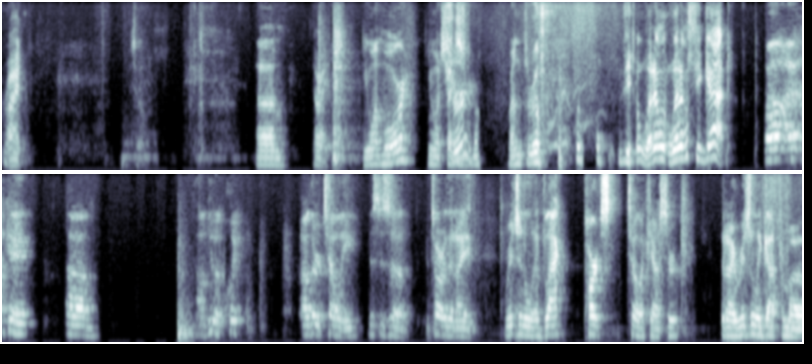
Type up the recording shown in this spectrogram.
Right. So, um, all right. You want more? You want just Sure. run- run through? What else? What else you got? Well, I, okay. Um, I'll do a quick other telly. This is a guitar that I original a black parts Telecaster that I originally got from a,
